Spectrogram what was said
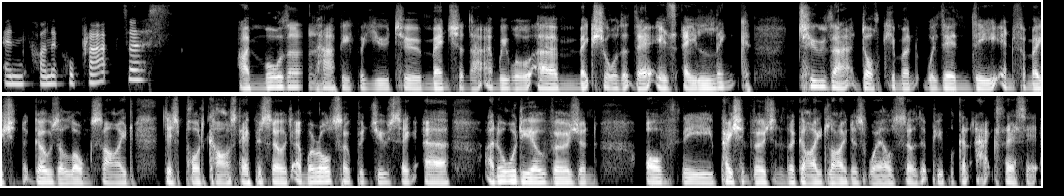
in clinical practice. I'm more than happy for you to mention that, and we will um, make sure that there is a link to that document within the information that goes alongside this podcast episode. And we're also producing uh, an audio version of the patient version of the guideline as well so that people can access it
